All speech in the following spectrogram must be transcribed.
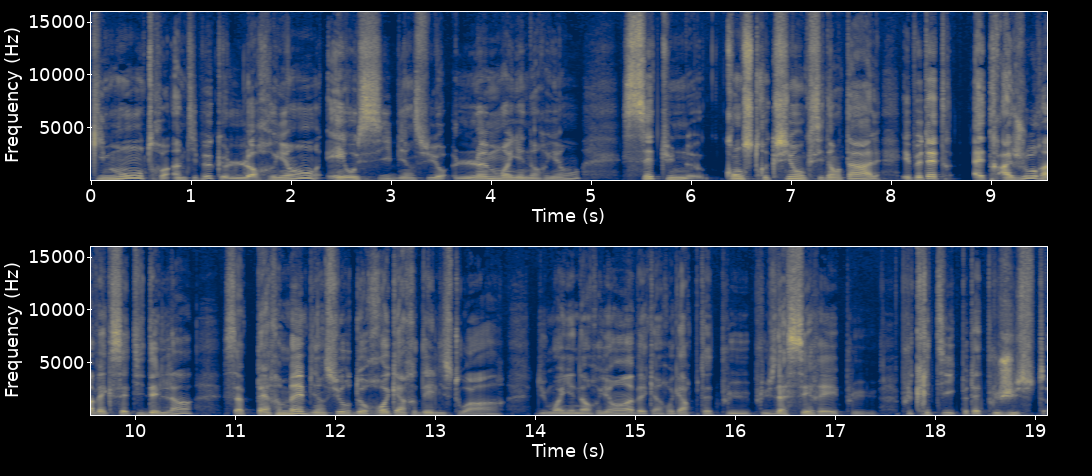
qui montre un petit peu que l'Orient et aussi bien sûr le Moyen-Orient, c'est une construction occidentale. Et peut-être être à jour avec cette idée-là, ça permet bien sûr de regarder l'histoire du Moyen-Orient avec un regard peut-être plus, acéré, plus critique, peut-être plus juste.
